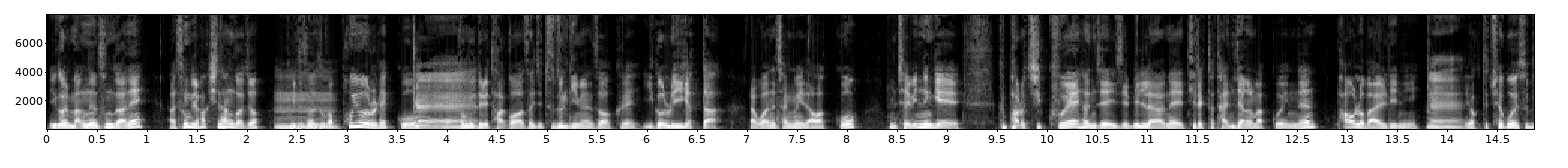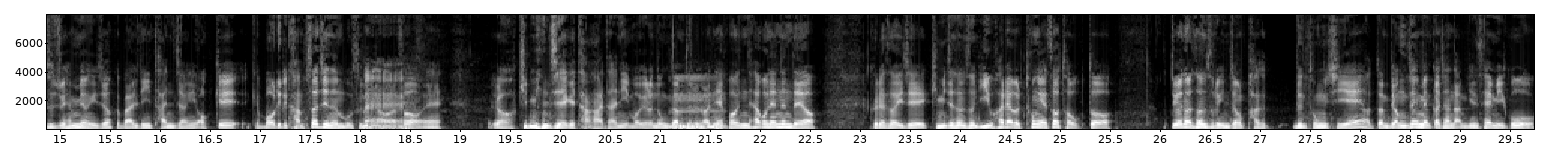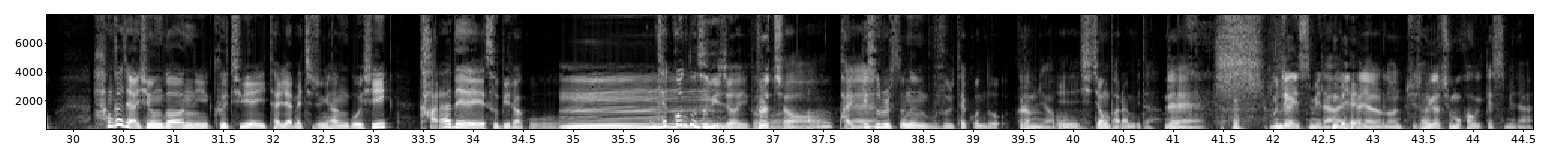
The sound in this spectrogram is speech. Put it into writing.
이걸 막는 순간에 아, 승리를 확신한 거죠. 음. 김민재 선수가 포효를 했고 네. 동료들이 다가와서 이제 두들기면서 그래 이걸로 이겼다. 라고 하는 장면이 나왔고 좀 재밌는 게 그 바로 직후에 현재 이제 밀란의 디렉터 단장을 맡고 있는 파울로 말디니 네. 역대 최고의 수비수 중 한 명이죠. 그 말디니 단장이 어깨 머리를 감싸지는 모습이 네. 나와서 예. 여, 김민재에게 당하다니 뭐 이런 농담들을 음. 많이 하곤 했는데요. 그래서 이제 김민재 선수는 이 활약을 통해서 더욱더 뛰어난 선수로 인정을 받는 동시에 어떤 명장면까지 남긴 셈이고 한 가지 아쉬운 건 그 뒤에 이탈리아 매치 중에 한 곳이 가라데 수비라고. 음... 태권도 수비죠, 이거. 그렇죠. 어, 발기술을 네. 쓰는 무술 태권도. 그럼요. 예, 시정 바랍니다. 네. 문제가 있습니다. 네. 이탈리아 언론 저희가 주목하고 있겠습니다.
